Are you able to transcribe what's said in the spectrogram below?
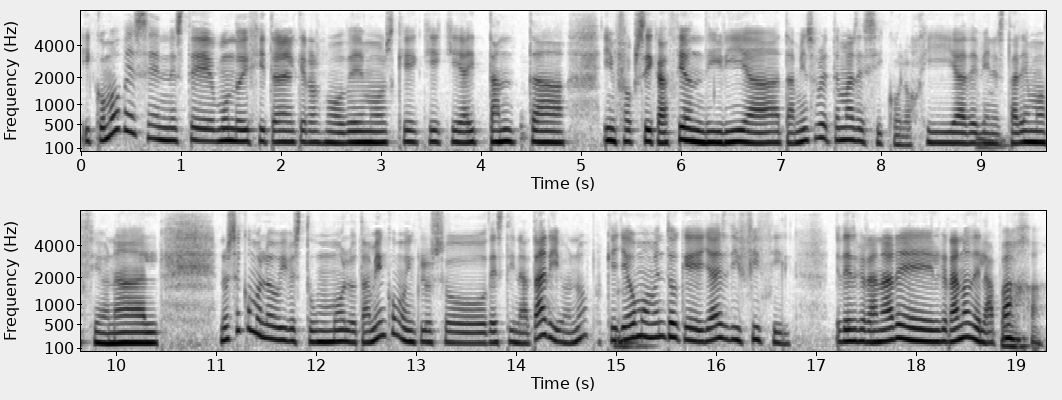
¿Y cómo ves en este mundo digital en el que nos movemos, que, hay tanta infoxicación, diría, también sobre temas de psicología, de mm. bienestar emocional? No sé cómo lo vives tú, Molo, también como incluso destinatario, ¿no? Porque llega un mm. momento que ya es difícil desgranar el grano de la mm. paja.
